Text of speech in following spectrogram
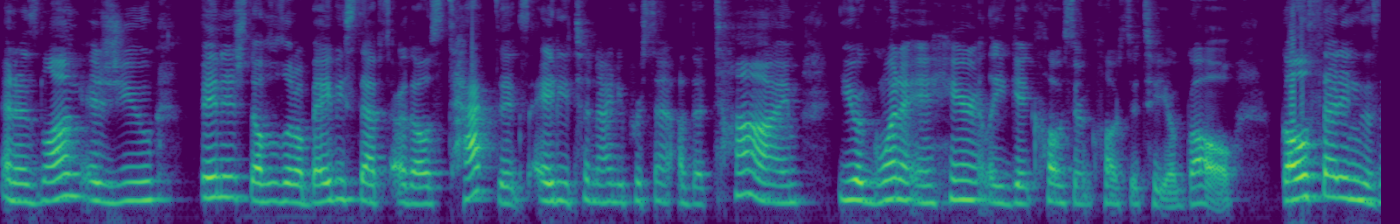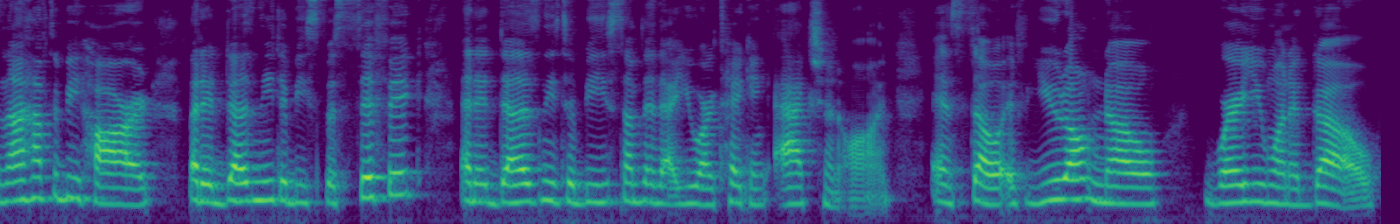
And as long as you finish those little baby steps or those tactics 80 to 90% of the time, you're going to inherently get closer and closer to your goal. Goal setting does not have to be hard, but it does need to be specific and it does need to be something that you are taking action on. And so if you don't know where you want to go,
